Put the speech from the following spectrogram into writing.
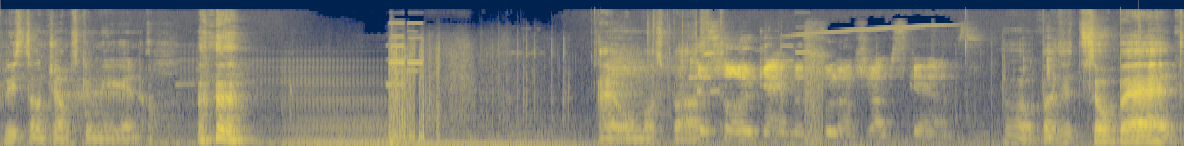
Please don't jump scare me again. Oh. I almost passed. This whole game is full of jump scares. Oh, but it's so bad.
